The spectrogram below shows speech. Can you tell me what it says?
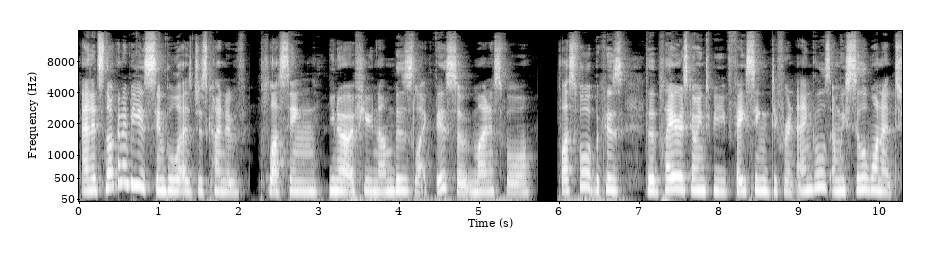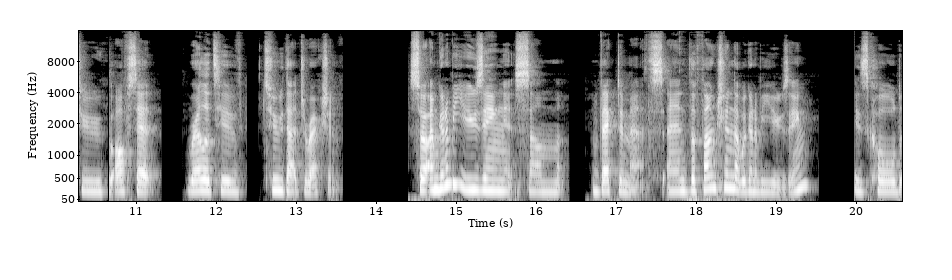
And it's not going to be as simple as just kind of plussing, you know, a few numbers like this, so minus four, plus four, because the player is going to be facing different angles and we still want it to offset relative to that direction. So I'm going to be using some vector maths, and the function that we're going to be using is called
